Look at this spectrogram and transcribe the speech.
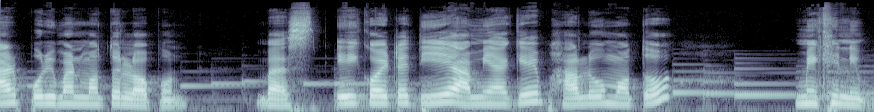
আর পরিমাণ মতো লবণ। ব্যাস, এই কয়টা দিয়ে আমি আগে ভালো মতো মেখে নিব।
